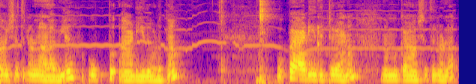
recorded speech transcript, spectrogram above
ആവശ്യത്തിനുള്ള അളവിൽ ഉപ്പ് ആഡ് ചെയ്ത് കൊടുക്കാം. ഉപ്പ് ആഡ് ചെയ്തിട്ട് വേണം നമുക്ക് ആവശ്യത്തിനുള്ള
